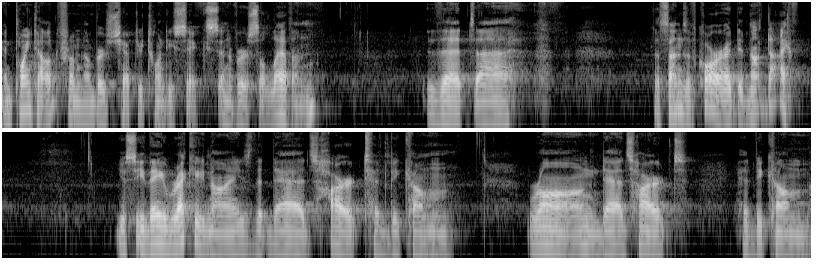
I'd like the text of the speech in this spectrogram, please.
And point out from Numbers chapter 26 and verse 11 that uh, the sons of Korah did not die. You see, they recognized that dad's heart had become wrong. Dad's heart had become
